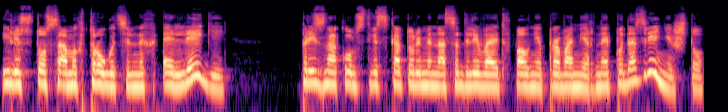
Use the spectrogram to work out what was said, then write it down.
или сто самых трогательных элегий, при знакомстве с которыми нас одолевает вполне правомерное подозрение, что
